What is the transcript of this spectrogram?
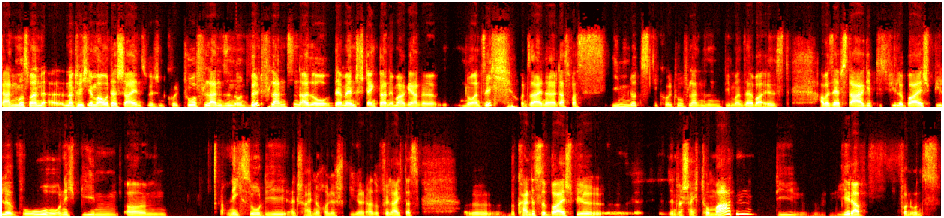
Dann muss man äh, natürlich immer unterscheiden zwischen Kulturpflanzen und Wildpflanzen. Also der Mensch denkt dann immer gerne nur an sich und seine, das, was ihm nutzt, die Kulturpflanzen, die man selber isst. Aber selbst da gibt es viele Beispiele, wo Honigbienen ähm, nicht so die entscheidende Rolle spielen. Also vielleicht das äh, bekannteste Beispiel äh, sind wahrscheinlich Tomaten, die jeder von uns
